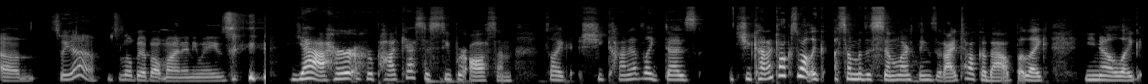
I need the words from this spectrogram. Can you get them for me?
Um, so yeah, it's a little bit about mine, anyways. yeah, her her podcast is super awesome. So like she kind of like does she kind of talks about like some of the similar things that I talk about, but like, you know, like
